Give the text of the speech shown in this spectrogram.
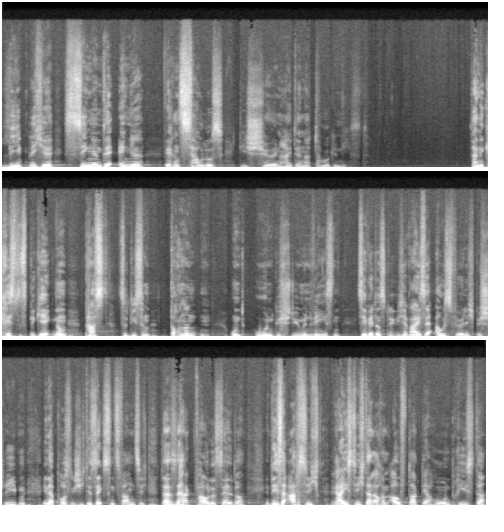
liebliche, singende Engel, während Saulus die Schönheit der Natur genießt. Seine Christusbegegnung passt zu diesem donnernden und ungestümen Wesen. Sie wird uns glücklicherweise ausführlich beschrieben in Apostelgeschichte 26. Da sagt Paulus selber, in dieser Absicht reiste ich dann auch im Auftrag der hohen Priester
